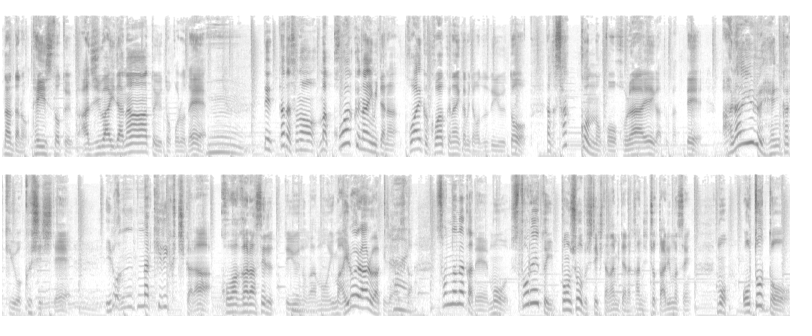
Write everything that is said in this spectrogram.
なんだろうテイストというか味わいだなというところでうん。でただその、まあ、怖くないみたいな怖いか怖くないかみたいなことで言うとなんか昨今のこうホラー映画とかってあらゆる変化球を駆使していろんな切り口から怖がらせるっていうのがもう今いろいろあるわけじゃないですか、はい。そんな中でもうストレート一本勝負してきたなみたいな感じちょっとありません？もう音と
